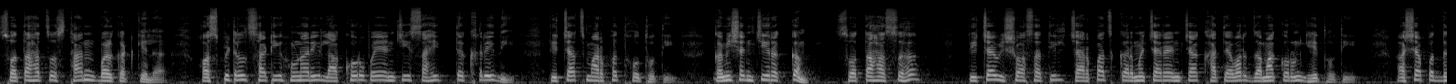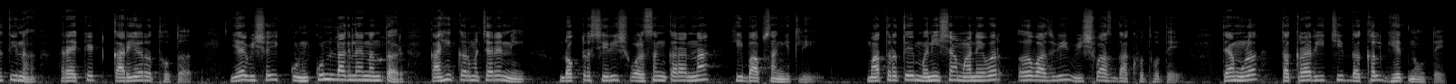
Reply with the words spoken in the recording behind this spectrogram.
स्वतःचं स्थान बळकट केलं. हॉस्पिटलसाठी होणारी लाखो रुपयांची साहित्य खरेदी तिच्याच मार्फत होत होती. कमिशनची रक्कम स्वतःसह तिच्या विश्वासातील चार पाच कर्मचाऱ्यांच्या खात्यावर जमा करून घेत होती. अशा पद्धतीनं रॅकेट कार्यरत होतं. याविषयी कुणकुण लागल्यानंतर काही कर्मचाऱ्यांनी डॉक्टर शिरीष वळसंकरांना ही बाब सांगितली. मात्र ते मनीषा मानेवर अवाजवी विश्वास दाखवत होते. त्यामुळं तक्रारीची दखल घेत नव्हते.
